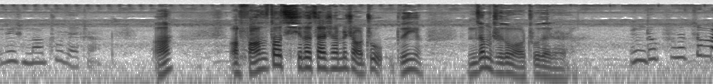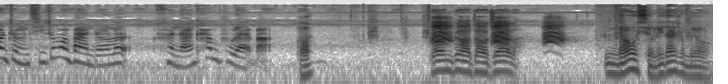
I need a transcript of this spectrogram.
为什么要住在这儿？啊，哦，房子到期了，暂时还没找住。不对呀，你怎么知道我要住在这儿啊？你都铺的这么整齐、这么板正了，很难看不出来吧？尴尬到家了，你拿我行李干什么呀？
